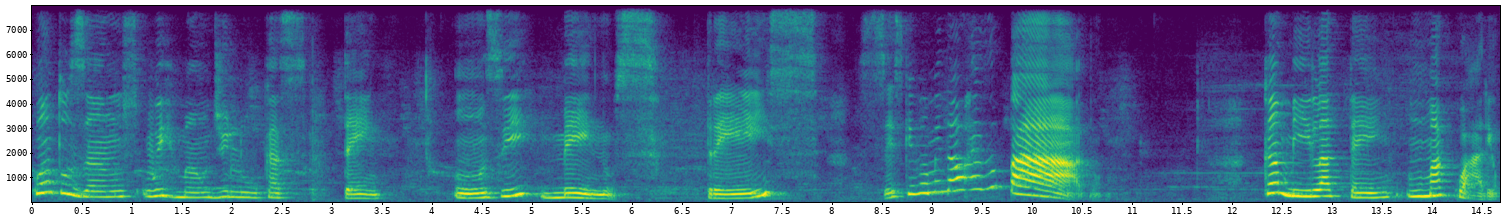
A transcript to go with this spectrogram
Quantos anos o irmão de Lucas tem? 11 menos 3. Vocês que vão me dar o resultado. Camila tem um aquário.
